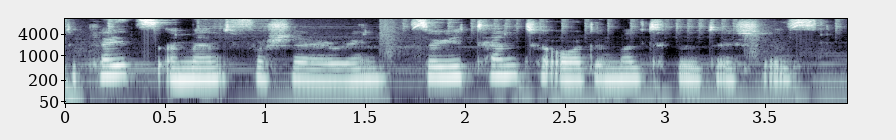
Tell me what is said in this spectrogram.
The plates are meant for sharing, so you tend to order multiple dishes.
